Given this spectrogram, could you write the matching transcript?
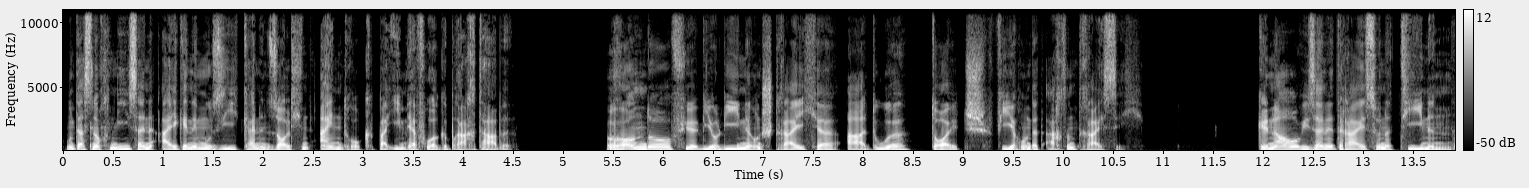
und dass noch nie seine eigene Musik einen solchen Eindruck bei ihm hervorgebracht habe. Rondo für Violine und Streicher A-Dur, Deutsch 438. Genau wie seine drei Sonatinen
